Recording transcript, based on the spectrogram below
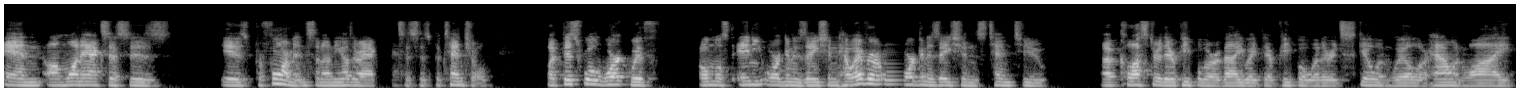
and on one axis is is performance and on the other axis is potential. But this will work with almost any organization. However organizations tend to uh, cluster their people or evaluate their people whether it's skill and will or how and why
